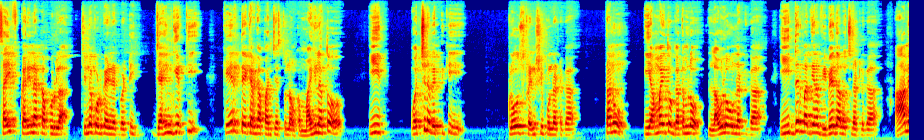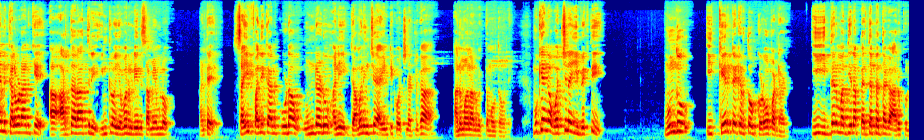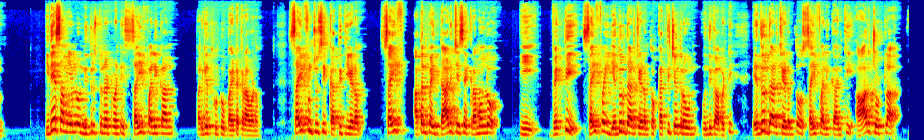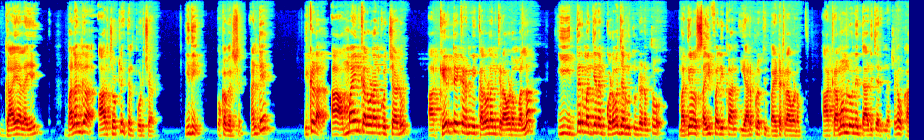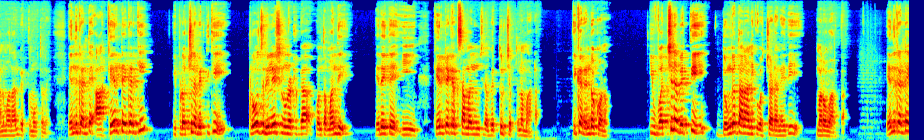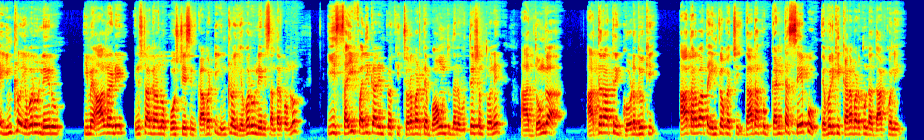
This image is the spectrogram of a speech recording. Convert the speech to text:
సైఫ్ కరీనా కపూర్ల చిన్న కొడుకు అయినటువంటి జహంగీర్కి కేర్ టేకర్గా పనిచేస్తున్న ఒక మహిళతో ఈ వచ్చిన వ్యక్తికి క్లోజ్ ఫ్రెండ్షిప్ ఉన్నట్టుగా తను ఈ అమ్మాయితో గతంలో లవ్లో ఉన్నట్టుగా ఈ ఇద్దరి మధ్యన విభేదాలు వచ్చినట్లుగా ఆమెను కలవడానికే ఆ అర్ధరాత్రి ఇంట్లో ఎవరు లేని సమయంలో అంటే సైఫ్ అలీ ఖాన్ కూడా ఉండడు అని గమనించే ఆ ఇంటికి వచ్చినట్లుగా అనుమానాలు వ్యక్తమవుతూ ఉన్నాయి. ముఖ్యంగా వచ్చిన ఈ వ్యక్తి ముందు ఈ కేర్ టేకర్తో గొడవ పడ్డాడు. ఈ ఇద్దరి మధ్యన పెద్ద పెద్దగా అరుపులు. ఇదే సమయంలో నిద్రిస్తున్నటువంటి సైఫ్ అలీ ఖాన్ పరిగెత్తుకుంటూ బయటకు రావడం. సైఫ్ను చూసి కత్తి తీయడం సైఫ్ అతనిపై దాడి చేసే క్రమంలో ఈ వ్యక్తి సైఫ్పై ఎదురు దాడి చేయడంతో కత్తి చేతిలో ఉంది కాబట్టి ఎదురు దాడి చేయడంతో సైఫ్ అలీ ఖాన్కి ఆరు చోట్ల గాయాలయ్యాయి. బలంగా ఆరు చోట్ల ఇతను పొడిచాడు. ఇది ఒక వెర్షన్. అంటే ఇక్కడ ఆ అమ్మాయిని కలవడానికి వచ్చాడు ఆ కేర్ టేకర్ని కలవడానికి రావడం వల్ల ఈ ఇద్దరి మధ్యన గొడవ జరుగుతుండడంతో మధ్యలో సైఫ్ అలీ ఖాన్ ఈ అరుపులకి బయటకు రావడం ఆ క్రమంలోనే దాడి జరిగినట్లుగా ఒక అనుమానాలు వ్యక్తమవుతున్నాయి. ఎందుకంటే ఆ కేర్ టేకర్కి ఇప్పుడు వచ్చిన వ్యక్తికి క్లోజ్ రిలేషన్ ఉన్నట్లుగా కొంతమంది ఏదైతే ఈ కేర్ టేకర్కి సంబంధించిన వ్యక్తులు చెప్తున్న మాట. ఇక రెండో కోణం. ఈ వచ్చిన వ్యక్తి దొంగతనానికి వచ్చాడనేది మరో వార్త. ఎందుకంటే ఇంట్లో ఎవరూ లేరు. ఈమె ఆల్రెడీ ఇన్స్టాగ్రామ్లో పోస్ట్ చేసింది కాబట్టి ఇంట్లో ఎవరూ లేని సందర్భంలో ఈ సైఫ్ అలీ ఖాన్ ఇంట్లోకి చొరబడితే బాగుంటుందనే ఉద్దేశంతోనే ఆ దొంగ అర్ధరాత్రి గోడ దూకి ఆ తర్వాత ఇంట్లోకి వచ్చి దాదాపు గంట సేపు ఎవరికి కనబడకుండా దాక్కొని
